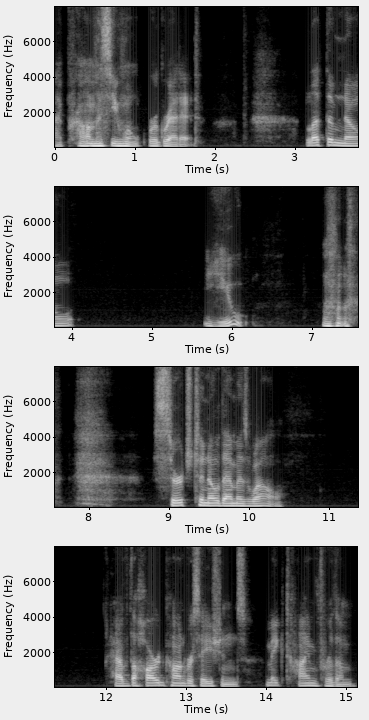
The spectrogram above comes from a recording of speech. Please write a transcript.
I promise you won't regret it. Let them know you. Search to know them as well. Have the hard conversations. Make time for them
